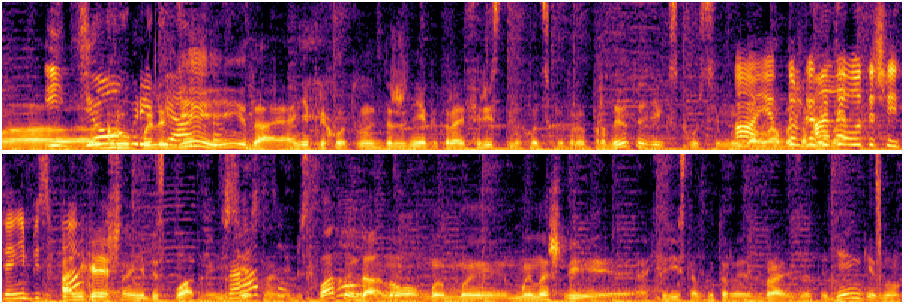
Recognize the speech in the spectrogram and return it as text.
э, Идем, группы ребята. людей, и да, и они приходят. У нас даже некоторые аферисты находятся, которые продают эти экскурсии. Мы А, я только хотела уточнить, они бесплатные? Они, конечно, не бесплатные, естественно, Правда? они бесплатные, да, но мы, мы, мы нашли аферистов, которые брали за это деньги, но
